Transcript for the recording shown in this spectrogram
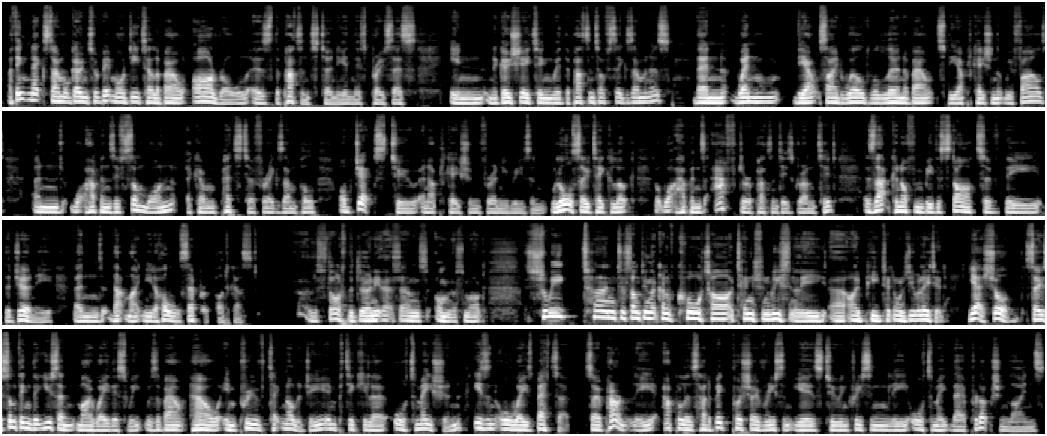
I think next time we'll go into a bit more detail about our role as the patent attorney in this process in negotiating with the patent office examiners. Then, when the outside world will learn about the application that we filed and what happens if someone, a competitor for example, objects to an application for any reason. We'll also take a look at what happens after a patent is granted, as that can often be the start of the, the journey, and that might need a whole separate podcast. the start of the journey, that sounds ominous, Mark. Should we turn to something that kind of caught our attention recently, uh, IP technology related? Yeah, sure. So, something that you sent my way this week was about how improved technology, in particular automation, isn't always better. So, apparently, Apple has had a big push over recent years to increasingly automate their production lines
